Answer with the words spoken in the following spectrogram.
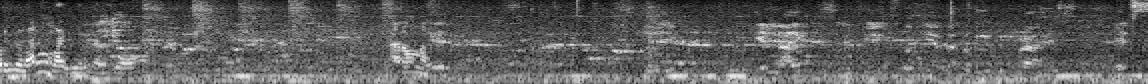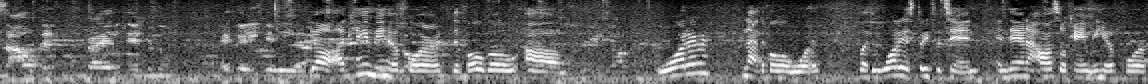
Watermelon? I don't like watermelon, y'all. I don't like it. Y'all, I came in here for the BOGO um, water, not the BOGO water, but the water is three for ten. And then I also came in here for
